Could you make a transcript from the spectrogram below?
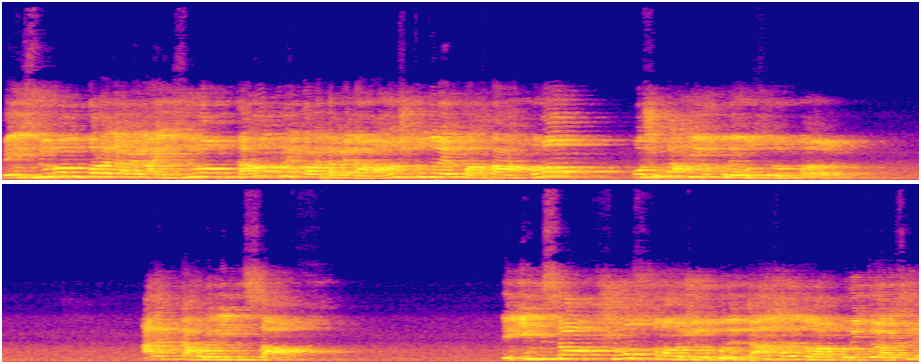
এই জুলুম করা যাবে না, এই জুলুম কার উপরে করা যাবে না। মানুষ কুকুরের কথা, কোনো পশু পাখির উপরেও জুলুম করা যাবে না। ইনসাফ। এই ইনসাফ সমস্ত মানুষের উপরে, যার সাথে তোমার পরিচয় আছে,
